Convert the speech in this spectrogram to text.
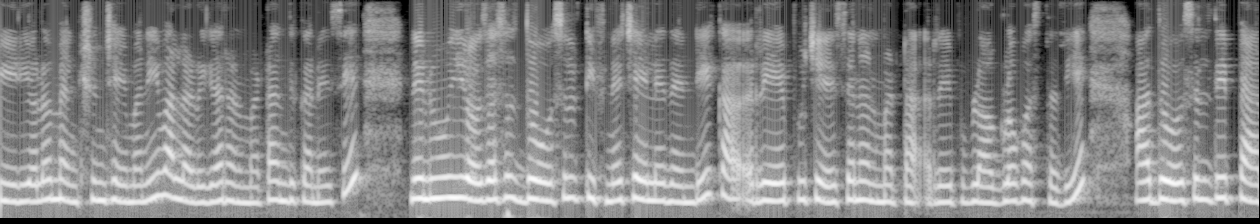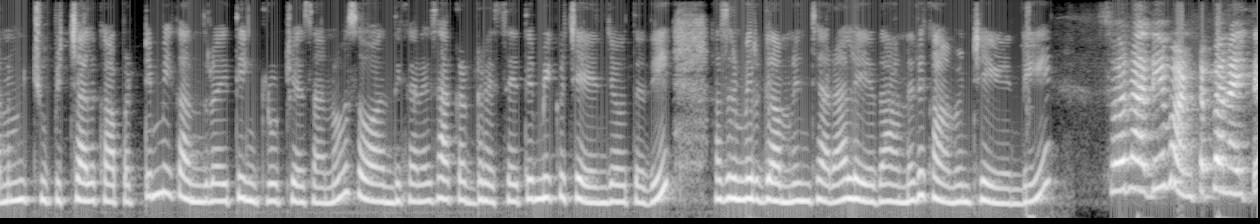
వీడియోలో మెన్షన్ చేయమని వాళ్ళు అడిగారు అనమాట అందుకనేసి నేను ఈరోజు అసలు దోశలు టిఫినే చేయలేదండి. రేపు చేశానమాట అనమాట రేపు బ్లాగ్లోకి వస్తుంది. ఆ దోశలది ప్యానం చూపించాలి కాబట్టి మీకు అందులో అయితే ఇంక్లూడ్ చేశాను. సో అందుకనేసి అక్కడ డ్రెస్ అయితే మీకు చేంజ్ అవుతుంది. అసలు మీరు గమనించారా లేదా అన్నది కామెంట్ చేయండి. సో నాది వంట పని అయితే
